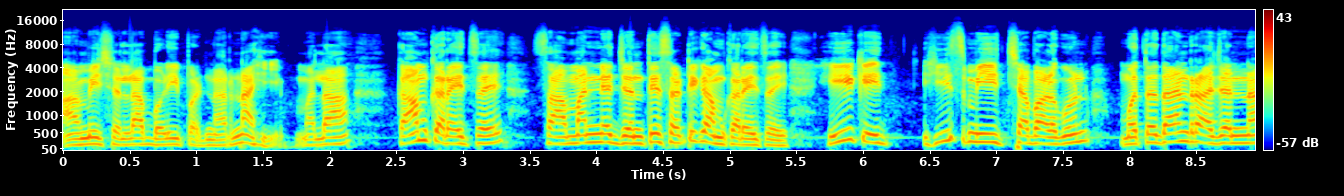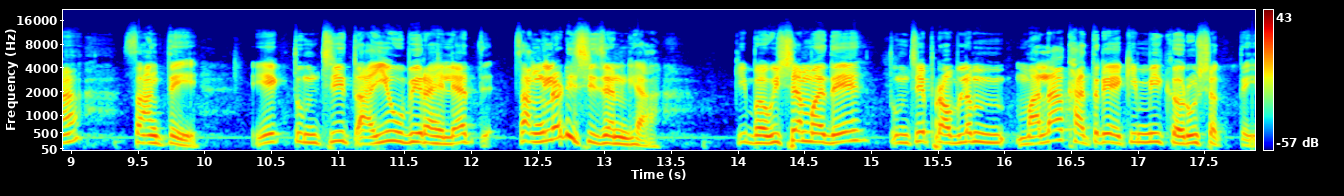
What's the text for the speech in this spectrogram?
आमिषाला बळी पडणार नाही. मला काम करायचं आहे सामान्य जनतेसाठी काम करायचं आहे ही के हीच मी इच्छा बाळगून मतदान राजांना सांगते. एक तुमची ताई उभी राहिल्यात चांगलं डिसिजन घ्या. की भविष्यामध्ये तुमचे प्रॉब्लेम मला खात्री आहे की मी करू शकते.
